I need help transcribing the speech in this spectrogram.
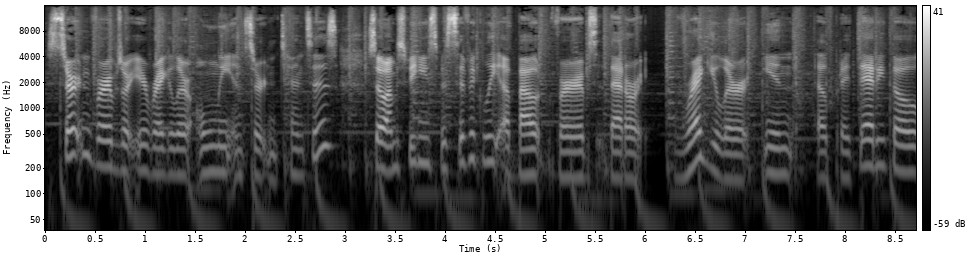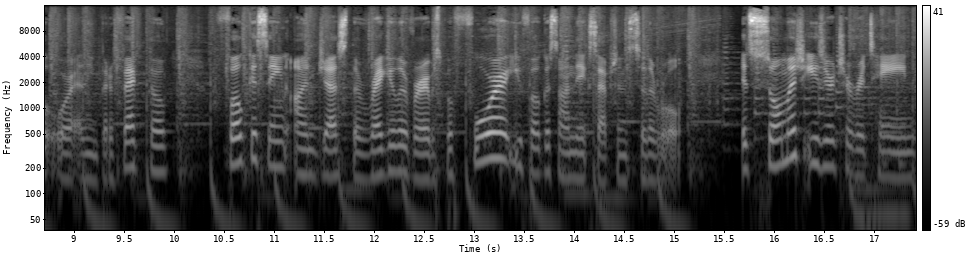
certain verbs are irregular only in certain tenses. So, I'm speaking specifically about verbs that are regular in el pretérito or el imperfecto focusing on just the regular verbs before you focus on the exceptions to the rule. It's so much easier to retain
